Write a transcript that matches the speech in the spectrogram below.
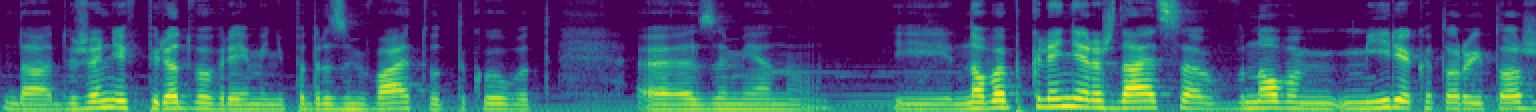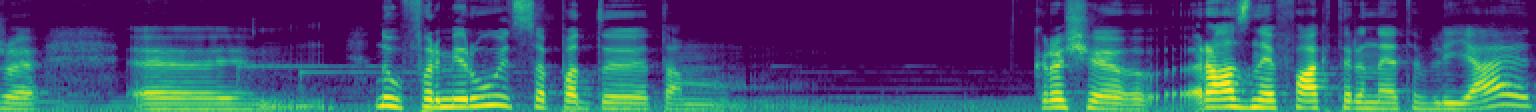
да, движение вперед во времени подразумевает вот такую вот э, замену. И новое поколение рождается в новом мире, который тоже, э, ну, формируется под э, там, короче, разные факторы на это влияют.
